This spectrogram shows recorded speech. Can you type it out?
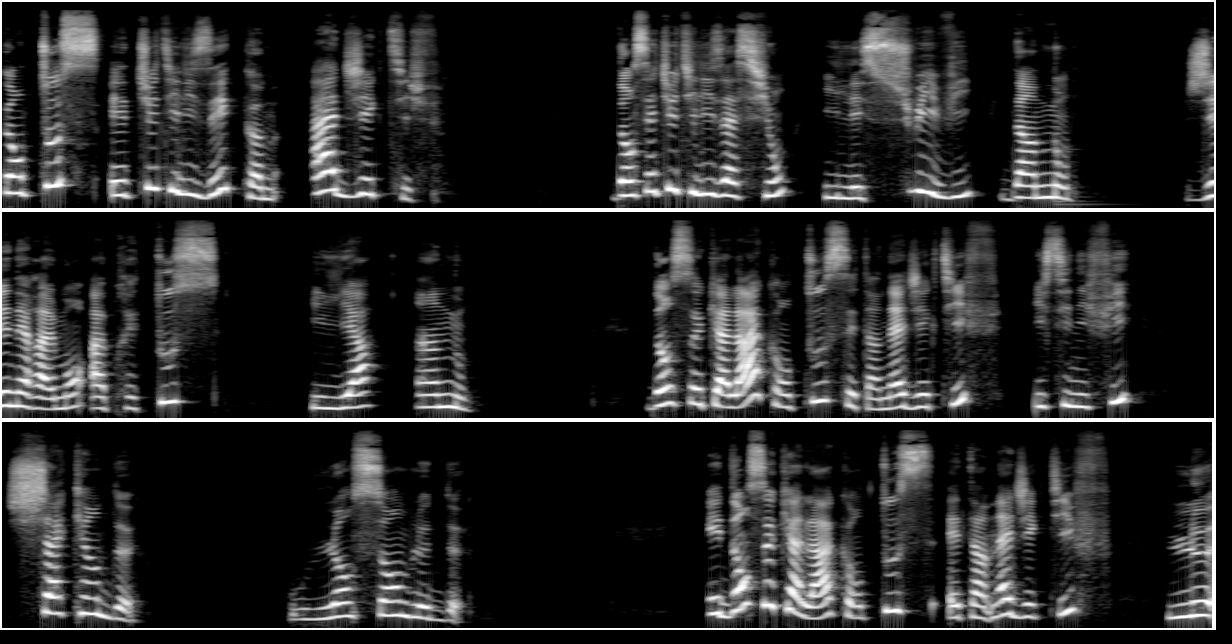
Quand tous est utilisé comme adjectif, dans cette utilisation, il est suivi d'un nom. Généralement, après tous, il y a un nom. Dans ce cas-là, quand tous est un adjectif, il signifie chacun d'eux ou l'ensemble d'eux. Et dans ce cas-là, quand tous est un adjectif, le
